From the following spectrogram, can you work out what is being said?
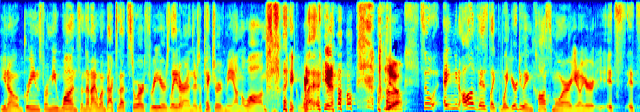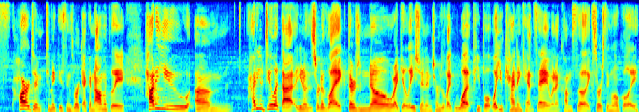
you know, greens from me once, and then I went back to that store three years later, and there's a picture of me on the wall. I'm just like, what, you know? Yeah. Um, so I mean, all of this, like what you're doing, costs more. You know, you're it's it's hard to to make these things work economically. How do you um, how do you deal with that? You know, sort of like there's no regulation in terms of like what people what you can and can't say when it comes to like sourcing locally.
